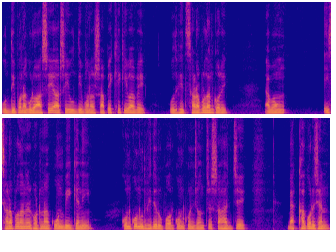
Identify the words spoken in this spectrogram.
উদ্দীপনাগুলো আসে আর সেই উদ্দীপনার সাপেক্ষে কীভাবে উদ্ভিদ সাড়া প্রদান করে এবং এই সাড়া প্রদানের ঘটনা কোন বিজ্ঞানী কোন কোন উদ্ভিদের উপর, কোন কোন যন্ত্রের সাহায্যে ব্যাখ্যা করেছেন,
